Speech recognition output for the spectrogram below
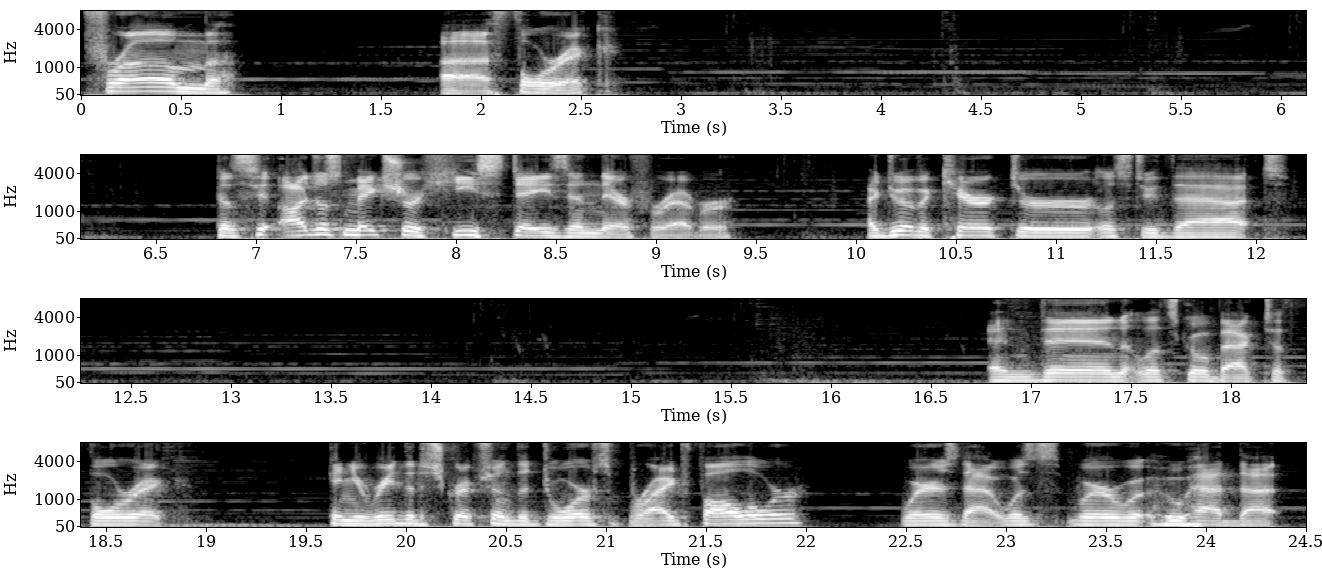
from uh, Thorek. Because I'll just make sure he stays in there forever. I do have a character. Let's do that. And then let's go back to Thorek. Can you read the description of the dwarf's bride follower? Where is that? Was where who had that?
